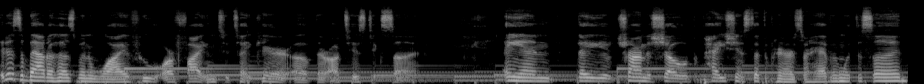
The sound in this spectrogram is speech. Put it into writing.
It is about a husband and wife who are fighting to take care of their autistic son. And they are trying to show the patience that the parents are having with the son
